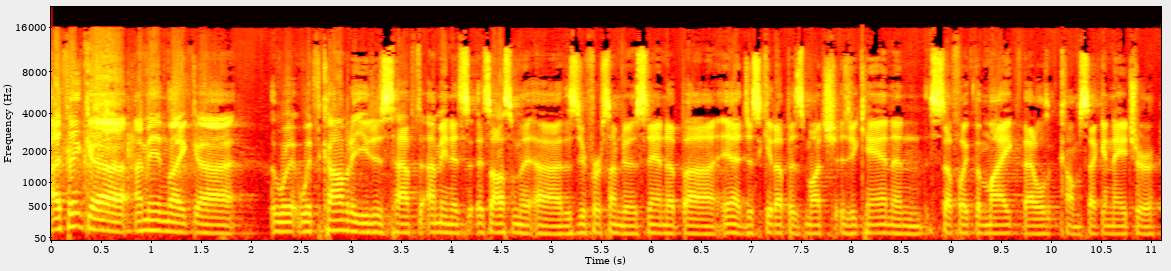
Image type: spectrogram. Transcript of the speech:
I think, uh, I mean, like, uh, with, with comedy, you just have to. I mean, it's it's awesome. That, uh, this is your first time doing stand up. Uh, yeah, just get up as much as you can, and stuff like the mic that'll come second nature,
